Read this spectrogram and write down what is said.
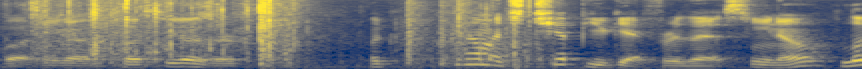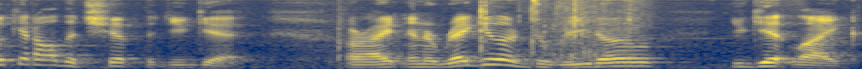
but you know, Tostitos are Look, look how much chip you get for this, you know? Look at all the chip that you get. All right, in a regular Dorito, you get like,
